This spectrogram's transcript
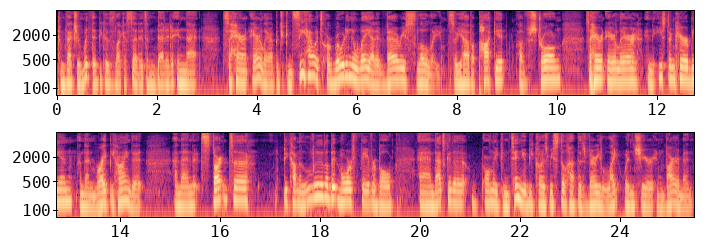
convection with it because, like I said, it's embedded in that Saharan air layer, but you can see how it's eroding away at it very slowly. So you have a pocket of strong Saharan air layer in the Eastern Caribbean, and then right behind it, and then it's starting to become a little bit more favorable. And that's going to only continue because we still have this very light wind shear environment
